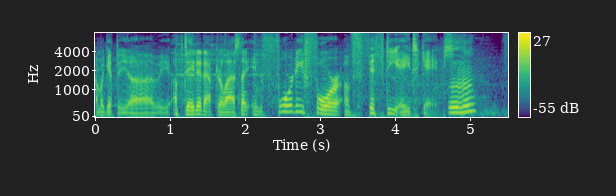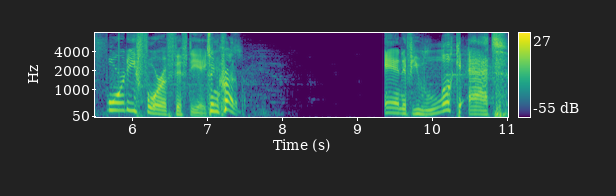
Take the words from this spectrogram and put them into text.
I'm gonna get the uh, the updated after last night in 44 of 58 games. 44 of 58. Mm-hmm. It's incredible. And if you look at,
